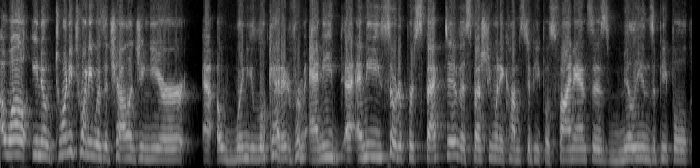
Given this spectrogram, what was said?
Uh, well, you know, 2020 was a challenging year uh, when you look at it from any any sort of perspective, especially when it comes to people's finances. Millions of people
